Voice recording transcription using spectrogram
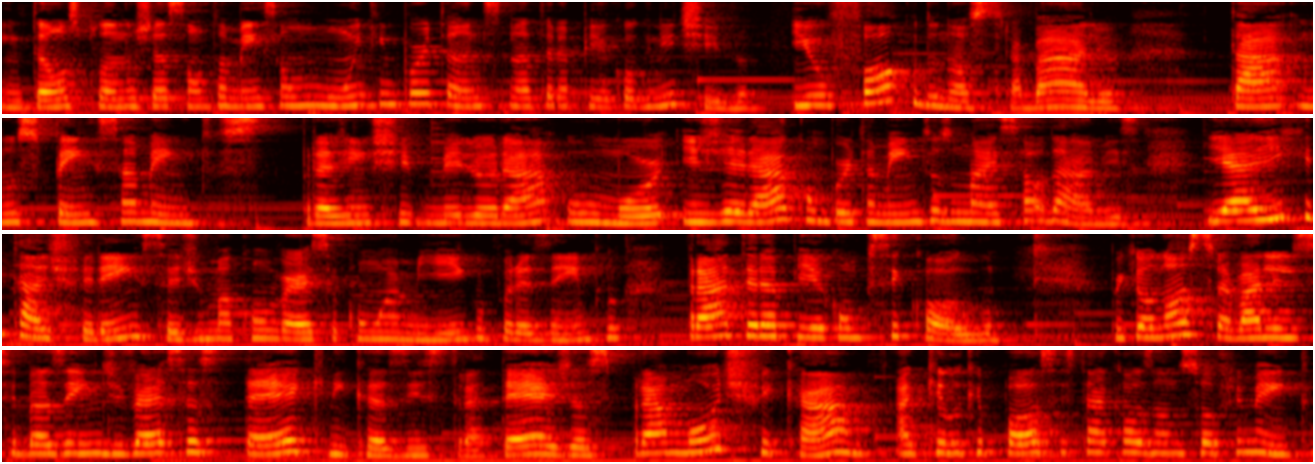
Então, os planos de ação também são muito importantes na terapia cognitiva. E o foco do nosso trabalho está nos pensamentos, para a gente melhorar o humor e gerar comportamentos mais saudáveis. E é aí que está a diferença de uma conversa com um amigo, por exemplo, para a terapia com um psicólogo. Porque o nosso trabalho ele se baseia em diversas técnicas e estratégias para modificar aquilo que possa estar causando sofrimento.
